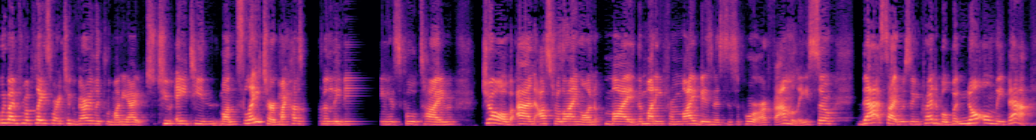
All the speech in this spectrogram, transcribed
we went from a place where I took very little money out to 18 months later, my husband leaving his full time job and us relying on my the money from my business to support our family so that side was incredible but not only that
